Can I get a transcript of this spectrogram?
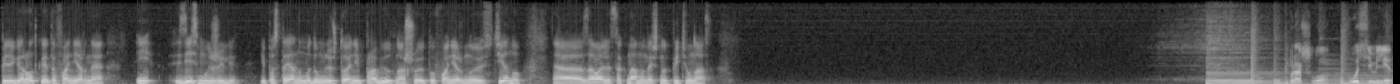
перегородка эта фанерная, и здесь мы жили. И постоянно мы думали, что они пробьют нашу эту фанерную стену, э, завалятся к нам и начнут пить у нас. Прошло 8 лет.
